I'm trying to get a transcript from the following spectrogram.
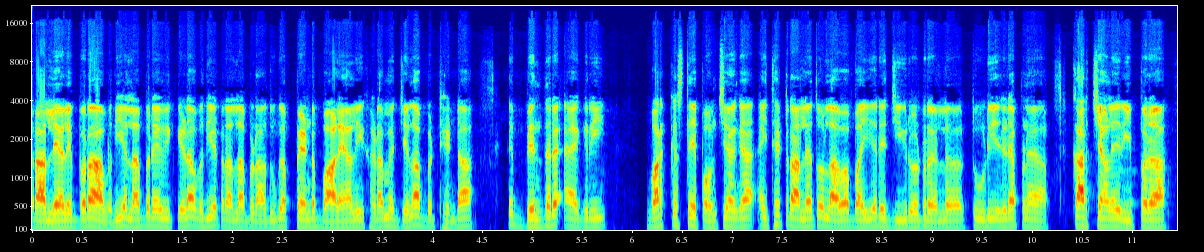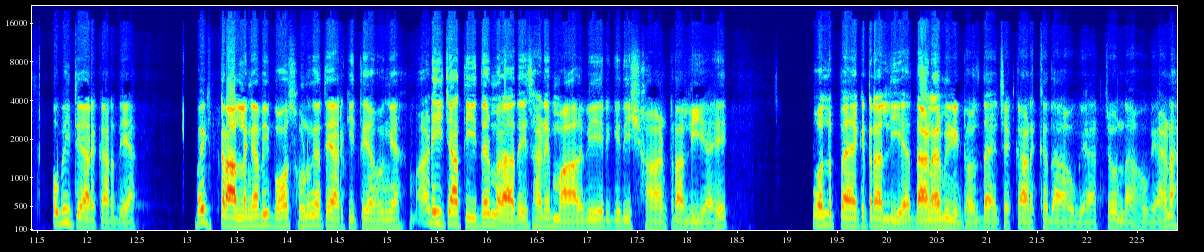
ਟਰਾਲੇ ਵਾਲੇ ਭਰਾ ਵਧੀਆ ਲੱਭ ਰਿਹਾ ਵੀ ਕਿਹੜਾ ਵਧੀਆ ਟਰਾਲਾ ਬਣਾ ਦੂਗਾ। ਪਿੰਡ ਬਾਲਿਆਂ ਲਈ ਖੜਾ ਮੈਂ ਜ਼ਿਲ੍ਹਾ ਬਠਿੰਡਾ ਤੇ ਬਿੰਦਰ ਐਗਰੀ ਵਰਕਸ ਤੇ ਪਹੁੰਚਿਆਗਾ। ਇੱਥੇ ਟਰਾਲੇ ਤੋਂ ਇਲਾਵਾ ਬਾਈ ਯਾਰੇ ਜ਼ੀਰੋ ਡਰਿਲ ਤੂੜੀ ਜਿਹੜੇ ਆਪਣਾ ਕਰਚਾਂ ਵਾਲੇ ਰੀਪਰ ਆ ਉਹ ਵੀ ਤਿਆਰ ਕਰਦੇ ਆ। ਬਈ ਟਰਾਲੀਆਂ ਵੀ ਬਹੁਤ ਸੋਹਣੀਆਂ ਤਿਆਰ ਕੀਤੀਆਂ ਹੋਈਆਂ। ਮਾੜੀ ਝਾਤੀ ਇਧਰ ਮਰਾ ਦੇ ਸਾਡੇ ਮਾਲਵੇ ਏਰੀਏ ਦੀ ਸ਼ਾਨ ਟਰਾਲੀ ਆ ਇਹ। ਫੁੱਲ ਪੈਕ ਟਰਾਲੀ ਆ ਦਾਣਾ ਵੀ ਨਹੀਂ ਢੁੱਲਦਾ ਇਹ ਚ ਕਣਕ ਦਾ ਹੋ ਗਿਆ ਝੋਨਾ ਹੋ ਗਿਆ ਹਨਾ?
